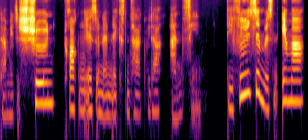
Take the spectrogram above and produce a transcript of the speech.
damit es schön trocken ist und am nächsten Tag wieder anziehen. Die Füße müssen immer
